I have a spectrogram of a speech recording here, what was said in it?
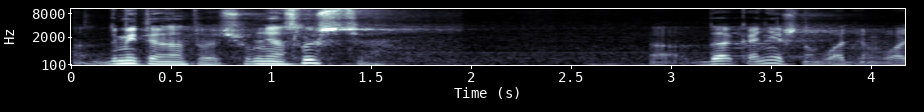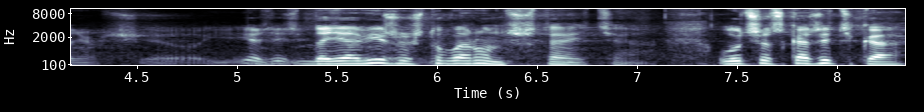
Дмитрий Анатольевич, вы меня слышите? А, Да, конечно, Владимир Владимирович. э, Я здесь... Да я вижу, что ворон читаете. Лучше скажите-ка,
